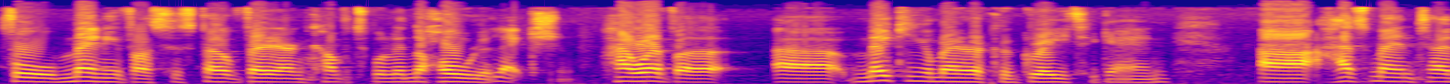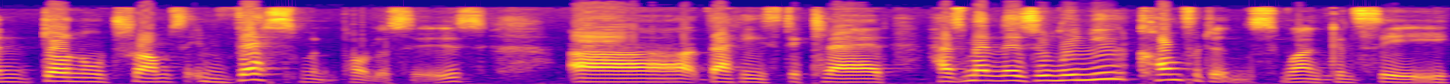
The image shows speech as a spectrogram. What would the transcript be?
for many of us has felt very uncomfortable in the whole election. However, uh, making America great again uh, has meant, and Donald Trump's investment policies uh, that he's declared has meant there's a renewed confidence one can see.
